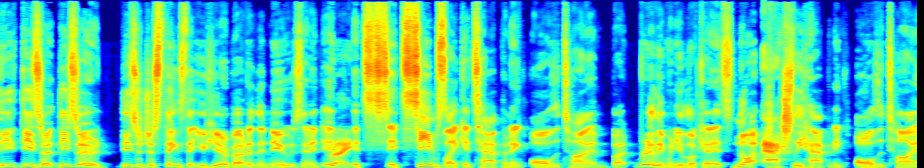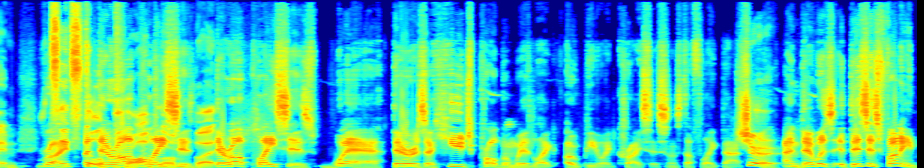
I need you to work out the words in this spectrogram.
The- These are these are these are just things that you hear about in the news, and it, it Right. it's it seems like it's happening all the time, but really, when you look at it, it's not actually happening all the time. Right, it's, still but there a are places. but there are places where there is a huge problem with like opioid crisis and stuff like that. sure, And there was. This is funny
